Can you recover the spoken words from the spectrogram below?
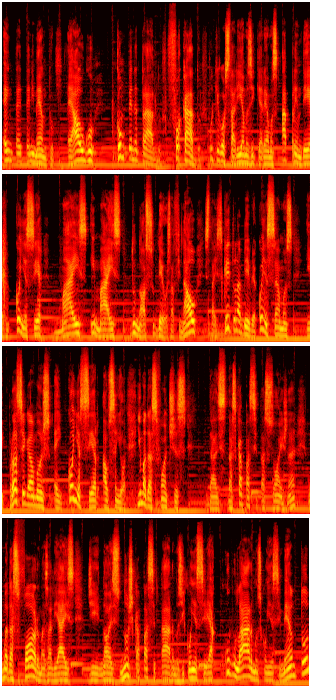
entretenimento. É algo compenetrado, focado, porque gostaríamos e queremos aprender, conhecer mais e mais do nosso Deus. Afinal, está escrito na Bíblia: conheçamos e prossigamos em conhecer ao Senhor. E uma das fontes das, das, capacitações, né? Uma das formas, aliás, de nós nos capacitarmos e conhecer, e acumularmos conhecimento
